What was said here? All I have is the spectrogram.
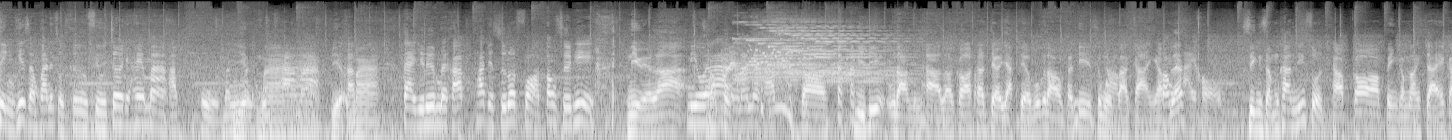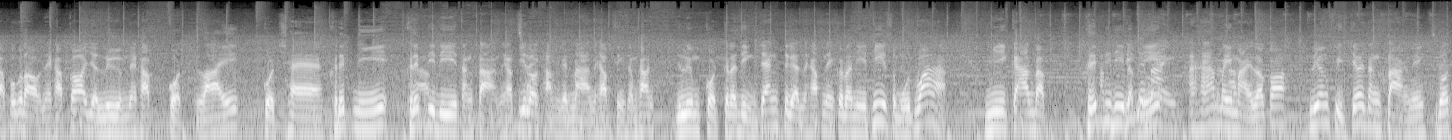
สิ่งที่สำคัญที่สุดคือฟิวเจอร์ที่ให้มาครับโอ้โหมันเยมันอะคุ้มค่ามามากกเยอะครับมาก แต่อย่าลืมนะครับ ถ้าจะซื้อรถฟอร์ดต้องซื้อที่ นิวเอล่า New Era ครับผมนั้นนะครับ ก็มีที่อุดรธานีแล้วก็ถ้าเจออยากเจอพวกเราก็ที่สมุทรปราการครับต้องและ ขายของ สิ่งสำคัญที่สุดครับก็เป็นกำลังใจให้กับพวกเรานะครับ ก็อย่าลืมนะครับกดไลค์กดแชร์คลิปนี้คลิปดีๆต่างๆนะครับที่ใช่เราทำกันมานะครับ สิ่งสำคัญอย่าลืมกดกระดิ่งแจ้งเตือนนะครับในกรณีที่สมมุติว่ามีการแบบ คลิปดีๆ แบบนี้คลิปใหม่ๆอะฮะนะครับใหม่ๆ แล้วก็เรื่องฟีเจอร์ต่างๆ ในรถ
